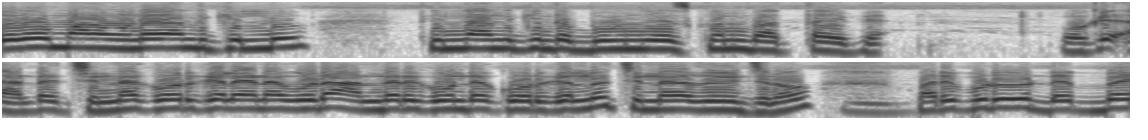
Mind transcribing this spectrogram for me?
ఏదో మనం ఉండేందుకు ఇల్లు తినడానికి ఇంత భూమి చేసుకొని బత్త అయిపోయా. ఓకే అంటే చిన్న కోరికలైనా కూడా అందరికి ఉండే కోరికలను చిన్నగా చూపించను మరి ఇప్పుడు డెబ్బై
